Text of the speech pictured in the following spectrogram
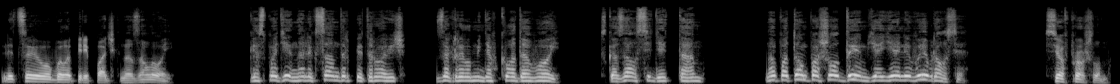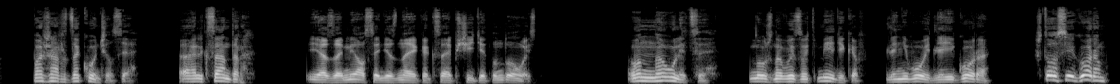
Лицо его было перепачкано золой. «Господин Александр Петрович закрыл меня в кладовой, сказал сидеть там. Но потом пошел дым, я еле выбрался. Все в прошлом. Пожар закончился. А Александр... Я замялся, не зная, как сообщить эту новость. Он на улице. Нужно вызвать медиков. Для него и для Егора. Что с Егором?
